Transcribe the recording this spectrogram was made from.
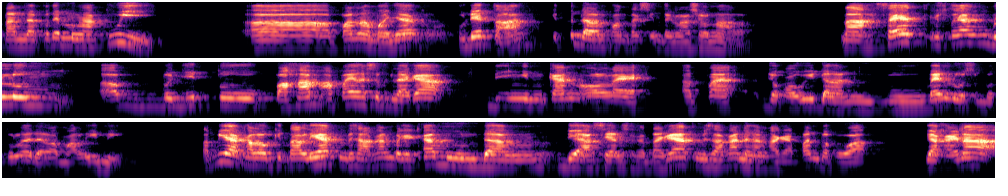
tanda kutip mengakui uh, apa namanya kudeta itu dalam konteks internasional. Nah, saya terus terang belum uh, begitu paham apa yang sebenarnya diinginkan oleh apa Jokowi dan Bu Menlu sebetulnya dalam hal ini. Tapi ya kalau kita lihat misalkan mereka mengundang di ASEAN Sekretariat misalkan dengan harapan bahwa ya karena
